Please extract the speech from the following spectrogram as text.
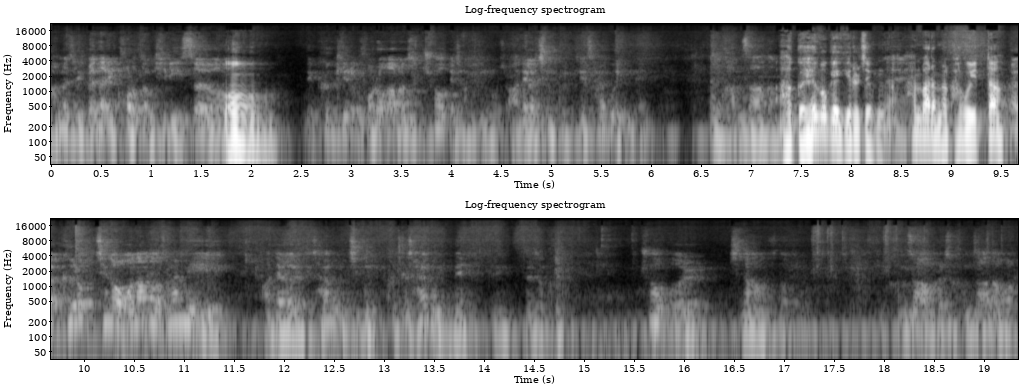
하면서 맨날 걸었던 길이 있어요. 어. 근데 그 길을 걸어가면서 추억에 잠긴 거죠. 아 내가 지금 그렇게 살고 있네. 너무 감사하다. 아, 그 회복의 길을 지금 네. 한 발한 발 가고 있다? 그러니까 그렇게 제가 원하던 삶이 아 내가 이렇게 살고 지금 그렇게 살고 있네. 네. 그래서 그 추억을 지나가면서 너무 감사 그래서 감사하다고 하고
